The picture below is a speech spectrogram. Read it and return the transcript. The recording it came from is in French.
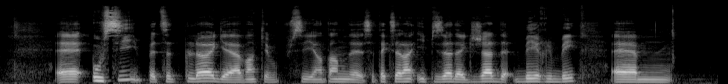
Euh, aussi, petite plug avant que vous puissiez entendre cet excellent épisode avec Jade Bérubé. Euh,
